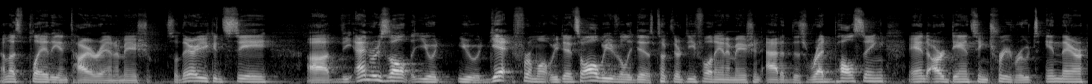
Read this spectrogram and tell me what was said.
and let's play the entire animation. So there you can see uh, the end result that you would you would get from what we did, so all we really did is took their default animation, added this red pulsing and our dancing tree roots in there.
